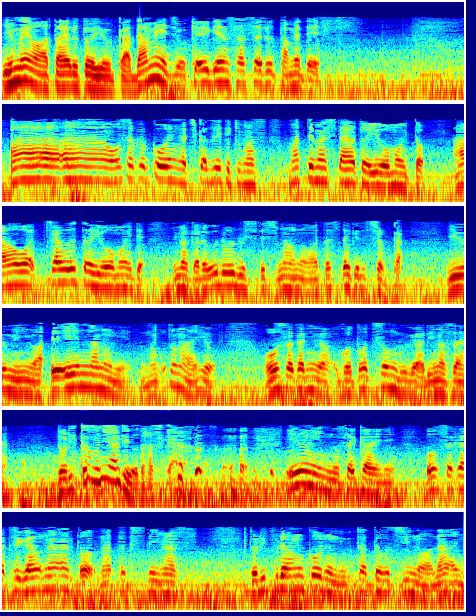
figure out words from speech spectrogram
ー夢を与えるというか、ダメージを軽減させるためです。あーあー、大阪公演が近づいてきます。待ってましたという思いと、ああ、終わっちゃうという思いで、今からうるうるしてしまうのは私だけでしょうか。ユーミンは永遠なのに、そんなことないよ。大阪にはご当地ソングがありません。ドリカムにあるよ、確か。ユーミンの世界に大阪違うなぁと納得しています。トリプルアンコールに歌ってほしいのは何？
